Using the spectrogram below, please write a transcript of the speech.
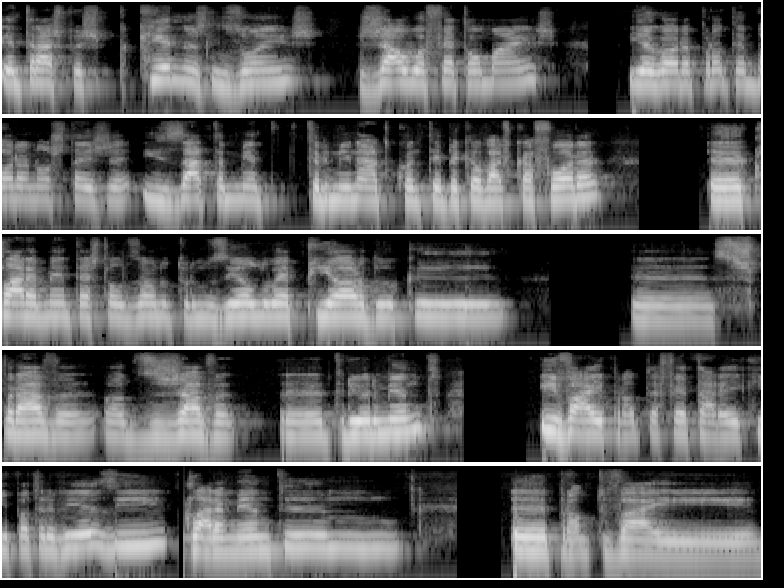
entre aspas, pequenas lesões já o afetam mais. E agora, pronto, embora não esteja exatamente determinado quanto tempo é que ele vai ficar fora, uh, claramente esta lesão no tornozelo é pior do que uh, se esperava ou desejava anteriormente. E vai, pronto, afetar a equipa outra vez e claramente, pronto, vai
